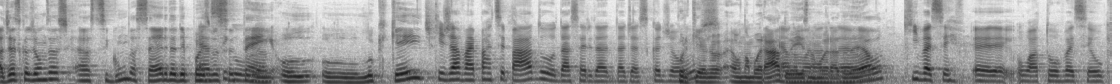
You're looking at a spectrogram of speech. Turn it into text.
A Jessica Jones é a segunda série, daí depois É você segunda. tem o, o Luke Cage, Que já vai participar do, da série da, da Jessica Jones. porque é o namorado, É o ex-namorado namorado dela. Que vai ser. é, o ator vai ser o, que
